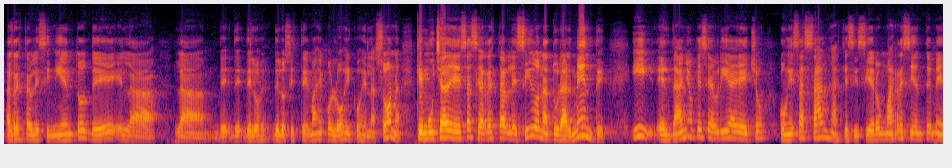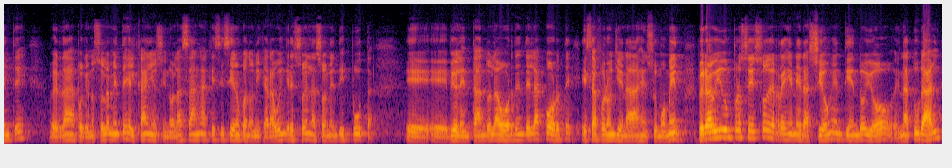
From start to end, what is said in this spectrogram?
al restablecimiento de la la, de, de, los, de, los, sistemas ecológicos en la zona, que mucha de esas se ha restablecido naturalmente. Y el daño que se habría hecho con esas zanjas que se hicieron más recientemente, ¿verdad? Porque no solamente es el caño, sino las zanjas que se hicieron cuando Nicaragua ingresó en la zona en disputa. Eh, eh, violentando la orden de la Corte, esas fueron llenadas en su momento. Pero ha habido un proceso de regeneración, entiendo yo, natural,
